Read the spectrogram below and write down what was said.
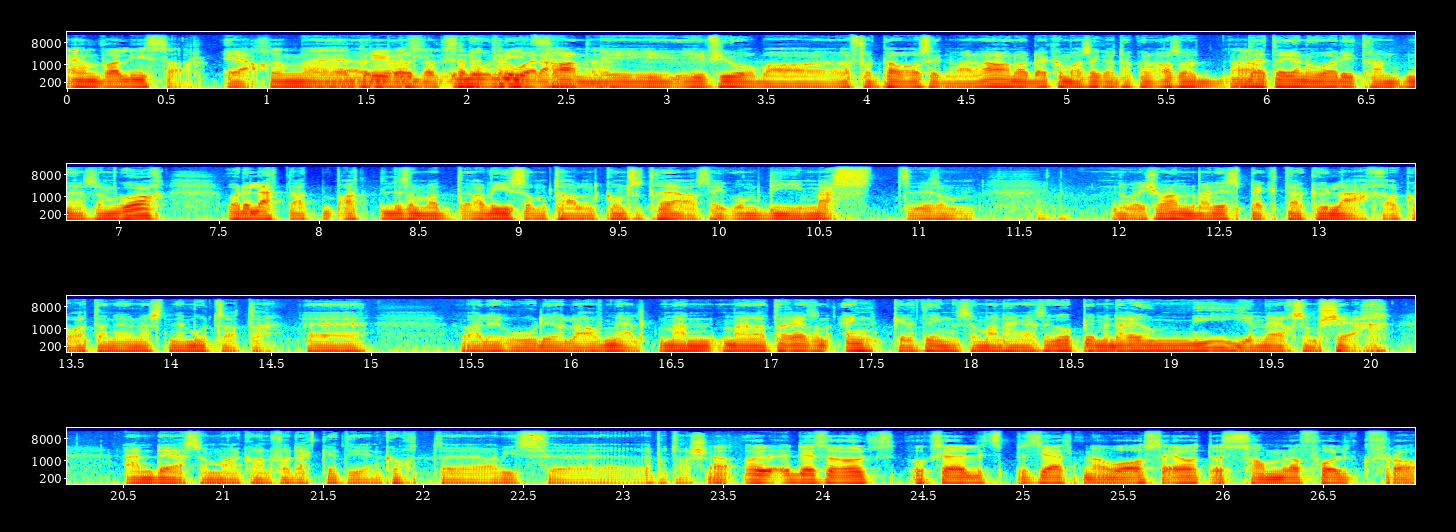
en waliser ja. som driver et slags. Nå, nå er det han i, i, fjor, var, for et par år siden var det han, og det kommer sikkert noen, altså, ja. Dette er noe av de trendene som går, og det er lett at, at, liksom, at avisomtalen konsentrerer seg om de mest liksom, Nå er ikke han veldig spektakulær, akkurat, han er jo nesten det motsatte. Eh, veldig rolig og lavmælt. Men, men, at det er sånne enkle ting som man henger seg opp i. Men det er jo mye mer som skjer enn det som man kan få dekket i en kort uh, avisreportasje. Ja, og Det som også er litt spesielt med Oase, er at det samler folk fra,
